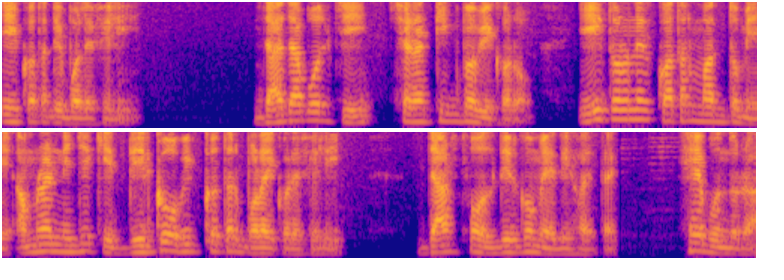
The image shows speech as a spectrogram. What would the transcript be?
এই কথাটি বলে ফেলি। যা যা বলছি, সেটা ঠিকভাবেই করো। এই ধরনের কথার মাধ্যমে আমরা নিজেকে দীর্ঘ অভিজ্ঞতার বড়াই করে ফেলি, যার ফল দীর্ঘমেয়াদী হয় থাকে। হে বন্ধুরা,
